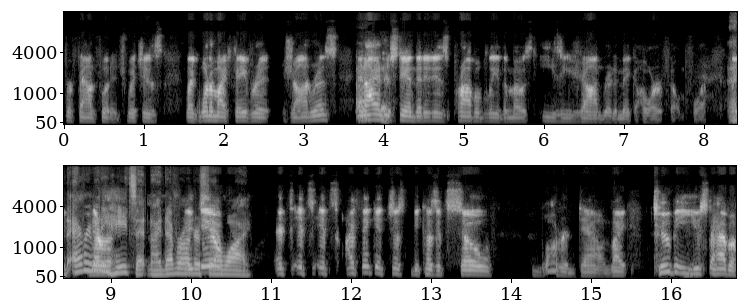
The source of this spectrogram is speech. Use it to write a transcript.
for found footage, which is like one of my favorite genres. And I understand that it is probably the most easy genre to make a horror film for. And like, everybody there are- hates it, and I never understand do. why. It's it's it's. I think it's just because it's so watered down. Like Tubi Hmm. used to have a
